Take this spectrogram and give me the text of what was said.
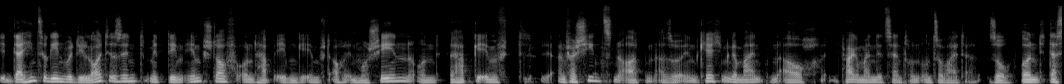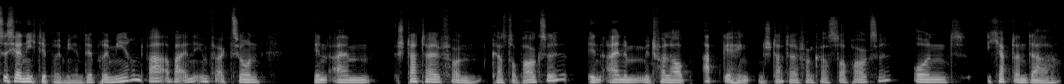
dahin zu gehen, wo die Leute sind mit dem Impfstoff und habe eben geimpft auch in Moscheen und habe geimpft an verschiedensten Orten, also in Kirchengemeinden auch, in Pfarrgemeindezentren und so weiter. So. Und das ist ja nicht deprimierend. Deprimierend war aber eine Impfaktion in einem Stadtteil von Castrop-Rauxel, in einem mit Verlaub abgehängten Stadtteil von Castrop-Rauxel. Und ich habe dann da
